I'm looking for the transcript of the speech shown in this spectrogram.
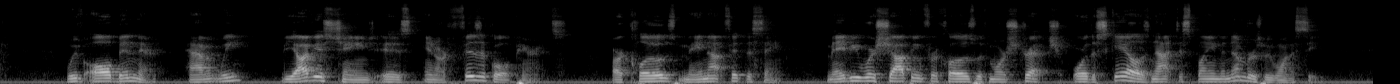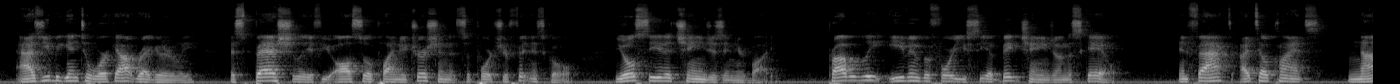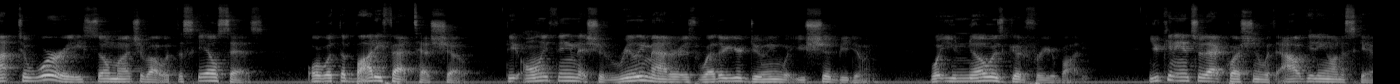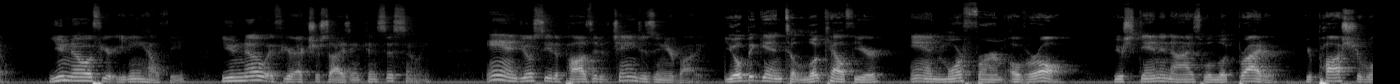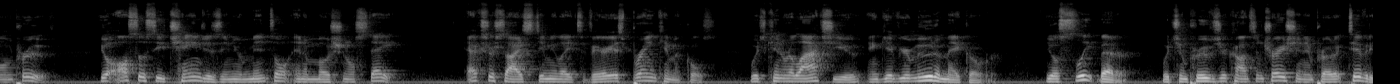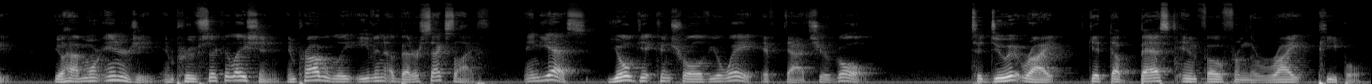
We've all been there, haven't we? The obvious change is in our physical appearance. Our clothes may not fit the same. Maybe we're shopping for clothes with more stretch, or the scale is not displaying the numbers we want to see. As you begin to work out regularly, especially if you also apply nutrition that supports your fitness goal, you'll see the changes in your body, probably even before you see a big change on the scale. In fact, I tell clients not to worry so much about what the scale says or what the body fat tests show. The only thing that should really matter is whether you're doing what you should be doing, what you know is good for your body. You can answer that question without getting on a scale. You know if you're eating healthy, you know if you're exercising consistently, and you'll see the positive changes in your body. You'll begin to look healthier and more firm overall. Your skin and eyes will look brighter. Your posture will improve. You'll also see changes in your mental and emotional state. Exercise stimulates various brain chemicals, which can relax you and give your mood a makeover. You'll sleep better, which improves your concentration and productivity. You'll have more energy, improved circulation, and probably even a better sex life. And yes, you'll get control of your weight if that's your goal. To do it right, get the best info from the right people.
